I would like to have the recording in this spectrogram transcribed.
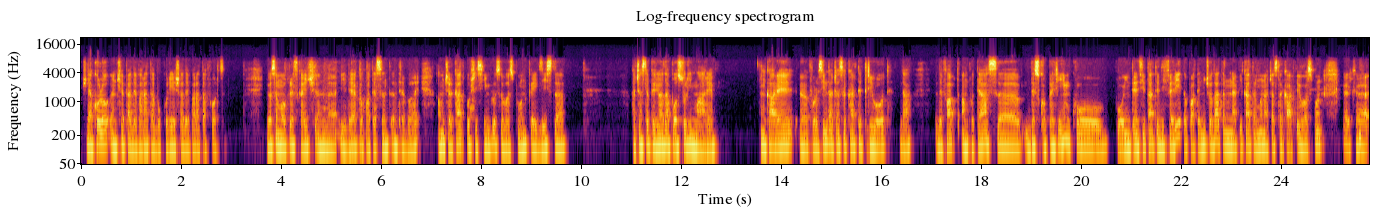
Și de acolo începe adevărata bucurie și adevărata forță. Eu o să mă opresc aici în ideea că poate sunt întrebări. Am încercat pur și simplu să vă spun că există această perioadă a postului mare în care, folosind această carte Triod, da, de fapt, am putea să descoperim cu o intensitate diferită, poate niciodată nu ne-a picat în mână această carte. Eu vă spun uh, că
